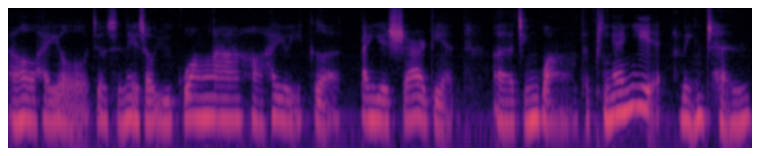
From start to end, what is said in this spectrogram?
然后还有就是那时候余光啊，哈，还有一个半夜十二点，呃，警广的平安夜凌晨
